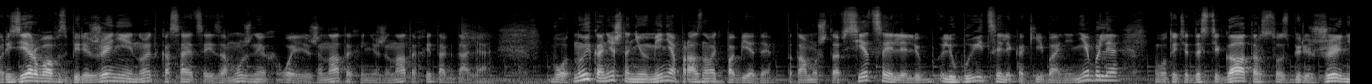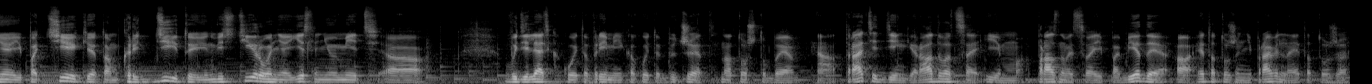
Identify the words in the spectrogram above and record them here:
резервов, сбережений, но это касается и замужних, ой, и женатых, и неженатых и так далее. Вот. Ну и, конечно, неумение праздновать победы, потому что все цели, люб, любые цели, какие бы они ни были, вот эти достигаторства, сбережения, ипотеки, там, кредиты, инвестирования, если не уметь выделять какое-то время и какой-то бюджет на то, чтобы а, тратить деньги, радоваться им, праздновать свои победы, а, это тоже неправильно, это тоже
